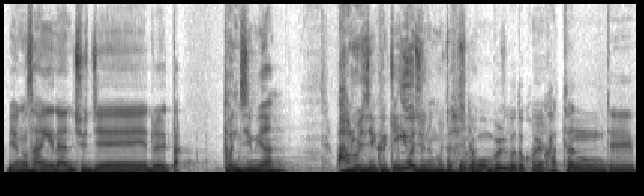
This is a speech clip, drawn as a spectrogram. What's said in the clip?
명상이라는 주제를 딱 던지면 바로 이제 그렇게 이어지는 거죠. 사실 이제 원불교도 거의 같은 이제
